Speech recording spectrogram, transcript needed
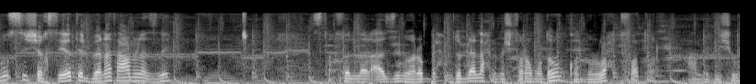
بص شخصيات البنات عاملة إزاي؟ استغفر الله العظيم يا رب. الحمد لله. إحنا مش في رمضان. كنا الواحد فطر على اللي بيشوف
